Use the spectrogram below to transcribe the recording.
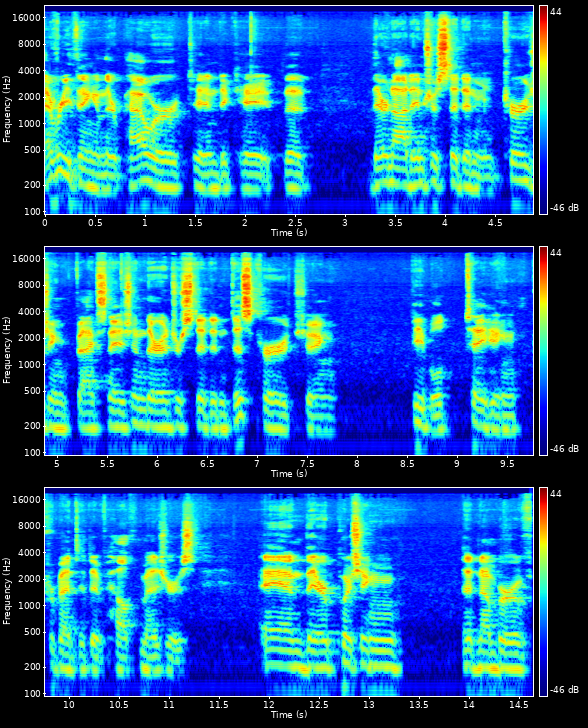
everything in their power to indicate that they're not interested in encouraging vaccination. They're interested in discouraging people taking preventative health measures. And they're pushing a number of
